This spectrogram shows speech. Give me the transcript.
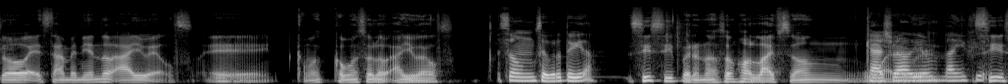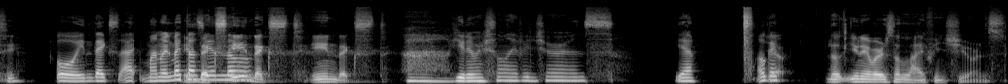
So, están vendiendo IULs. Eh, ¿cómo, ¿Cómo son los IULs? Son seguros de vida. Sí, sí, pero no son whole life, son... Cash whatever. value, life- Sí, sí. O index. ah, Manuel me está Index, haciendo. Indexed. Indexed. Ah, Universal Life Insurance. Ya. Ok. Yeah. Los Universal Life Insurance.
